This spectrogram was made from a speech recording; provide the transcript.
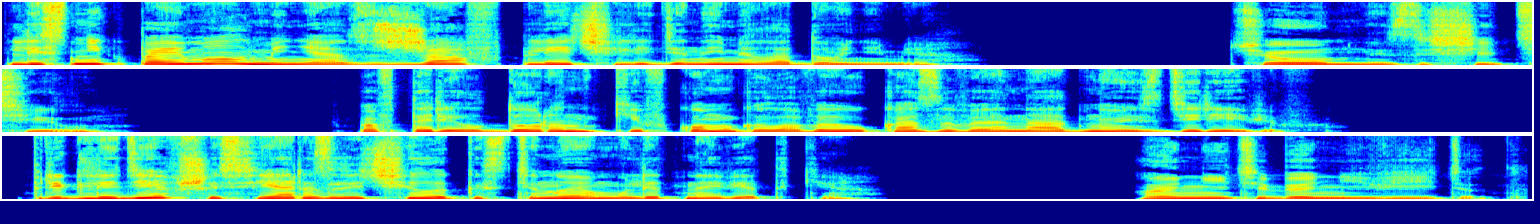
Лесник поймал меня, сжав плечи ледяными ладонями. «Темный защитил», — повторил Доран, кивком головы указывая на одно из деревьев. Приглядевшись, я различила костяной амулет на ветке. Они тебя не видят.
